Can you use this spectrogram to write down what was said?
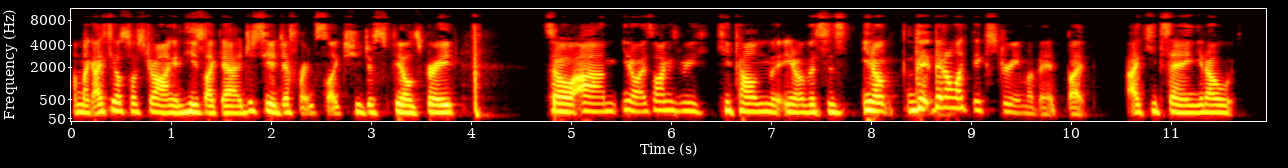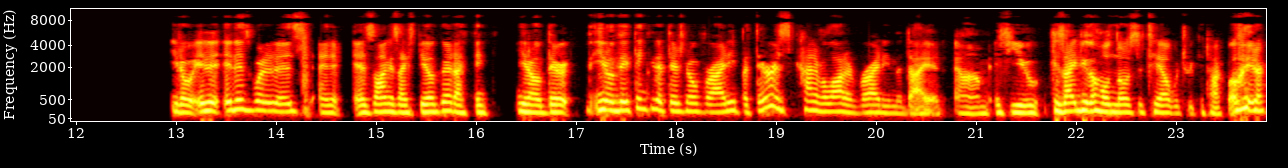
I'm like, I feel so strong. And he's like, yeah, I just see a difference. Like she just feels great. So, um, you know, as long as we keep telling them that, you know, this is, you know, they, they don't like the extreme of it, but I keep saying, you know, you know, it, it is what it is. And it, as long as I feel good, I think, you know, there, you know, they think that there's no variety, but there is kind of a lot of variety in the diet. Um, if you, cause I do the whole nose to tail, which we could talk about later,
